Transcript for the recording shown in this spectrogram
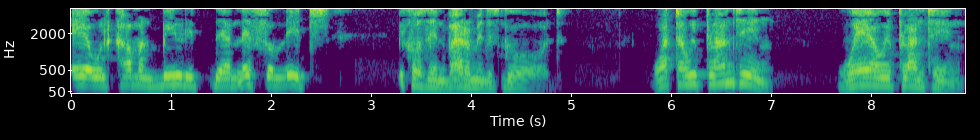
air will come and build it, their nests on it because the environment is good. What are we planting? Where are we planting?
